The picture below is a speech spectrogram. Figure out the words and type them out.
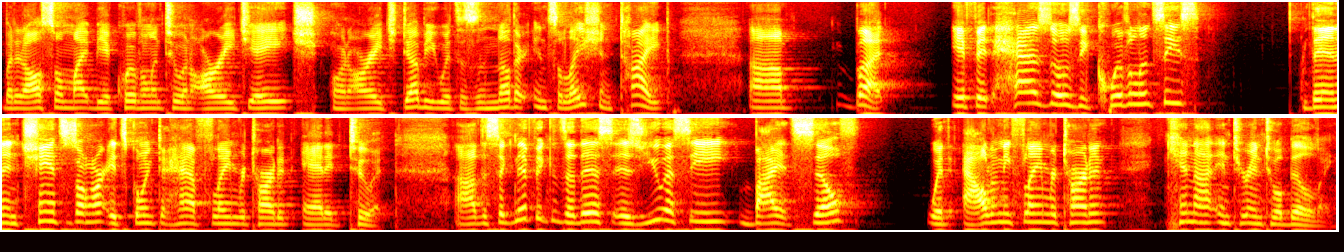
but it also might be equivalent to an RHH or an RHW, which is another insulation type. Uh, but if it has those equivalencies, then chances are it's going to have flame retardant added to it. Uh, the significance of this is USE by itself, without any flame retardant, cannot enter into a building.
